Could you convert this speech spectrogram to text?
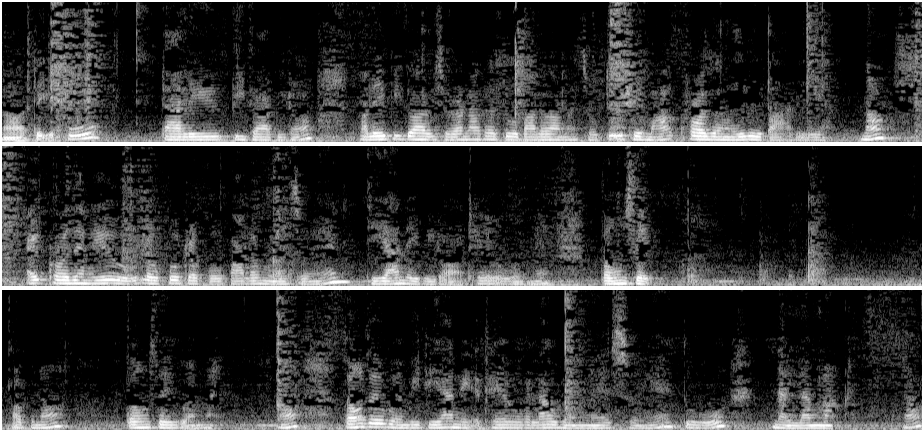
နော်ဒီအခုဒါလေးပြီးသွားပြီတော့ဒါလေးပြီးသွားပြီဆိုတော့နောက်ထပ်သူ့ဘာလုပ်ရမလဲဆိုသူ့အချိန်မှာ crossing လေးတွေပါသေးတယ်နော်အဲ crossing လေးကိုလုပ်ဖို့အတွက်ကိုဘာလုပ်မလဲဆိုရင်ဒီကနေပြီးတော့အထဲကိုဝင်မယ်3စိတ်ဟုတ်ပြီနော်3စိတ်ဝင်မယ်နော်3စိတ်ဝင်ပြီးဒီကနေအထဲကိုဘယ်လောက်ဝင်မလဲဆိုရင်သူ့ကို2လက်မနော်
